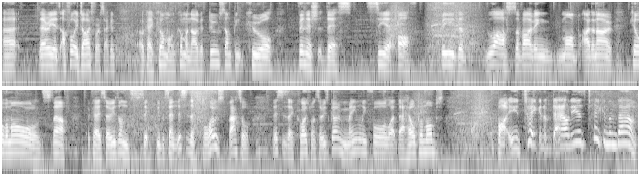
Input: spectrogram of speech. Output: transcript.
Uh, there he is. I thought he died for a second. Okay, come on. Come on, Naga. Do something cool. Finish this. See it off. Be the last surviving mob. I don't know. Kill them all. Stuff. Okay, so he's on 60%. This is a close battle. This is a close one. So he's going mainly for like the helper mobs but he's taking them down. He is taking them down.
